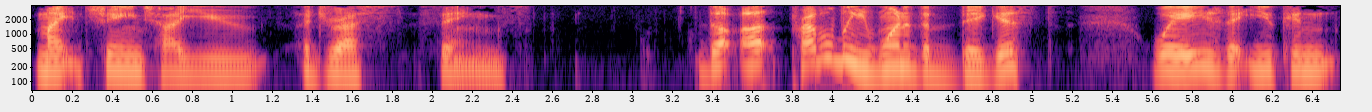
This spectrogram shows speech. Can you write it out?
might change how you address things. The, uh, probably one of the biggest ways that you can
